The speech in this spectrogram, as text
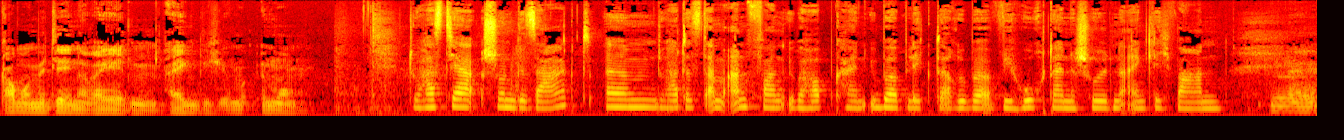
Kann man mit denen reden, eigentlich immer. Du hast ja schon gesagt, ähm, du hattest am Anfang überhaupt keinen Überblick darüber, wie hoch deine Schulden eigentlich waren. Nee.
